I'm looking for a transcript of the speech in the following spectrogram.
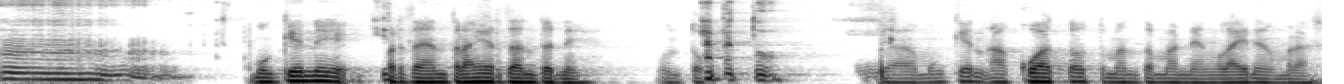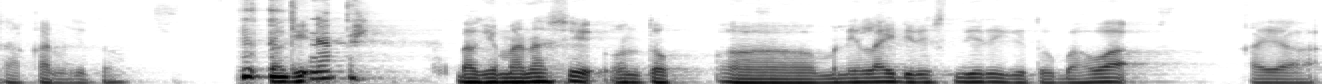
Hmm, Mungkin nih pertanyaan terakhir tante nih untuk apa tuh ya mungkin aku atau teman-teman yang lain yang merasakan gitu. Bagi- kenapa Bagaimana sih untuk eh, menilai diri sendiri gitu bahwa kayak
